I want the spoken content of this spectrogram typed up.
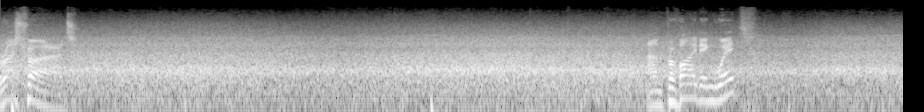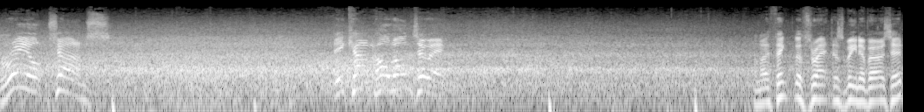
Rashford. And providing width. Real chance. He can't hold on to it. And I think the threat has been averted.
